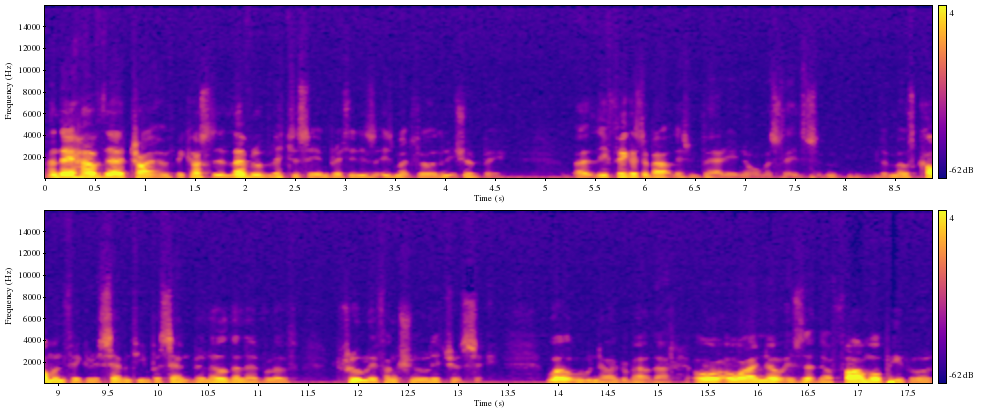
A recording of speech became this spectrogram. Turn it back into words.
and they have their triumph because the level of literacy in Britain is, is much lower than it should be. Uh, the figures about this vary enormously. It's, the most common figure is 17% below the level of truly functional literacy. Well, we wouldn't argue about that. All, all I know is that there are far more people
